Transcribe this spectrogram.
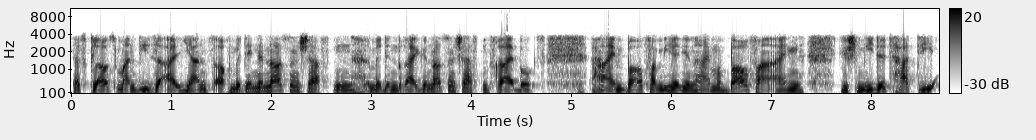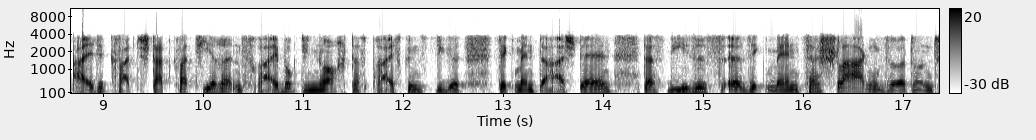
dass Klaus Mann diese Allianz auch mit den Genossenschaften, mit den drei Genossenschaften Freiburgs, Heimbau, Familienheim und Bauverein geschmiedet hat, die alte Stadtquartiere in Freiburg, die noch das preisgünstige Segment darstellen, dass dieses äh, Segment zerschlagen wird und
